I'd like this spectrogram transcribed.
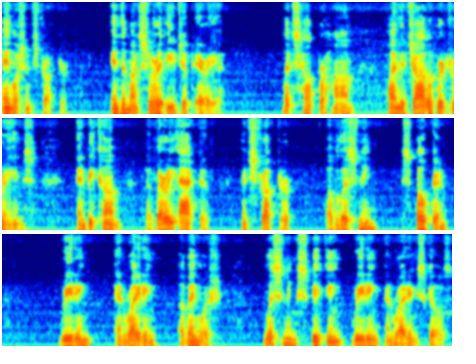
English instructor in the Mansoura, Egypt area. Let's help Raham find the job of her dreams and become a very active instructor of listening, spoken, reading, and writing of English. Listening, speaking, reading, and writing skills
